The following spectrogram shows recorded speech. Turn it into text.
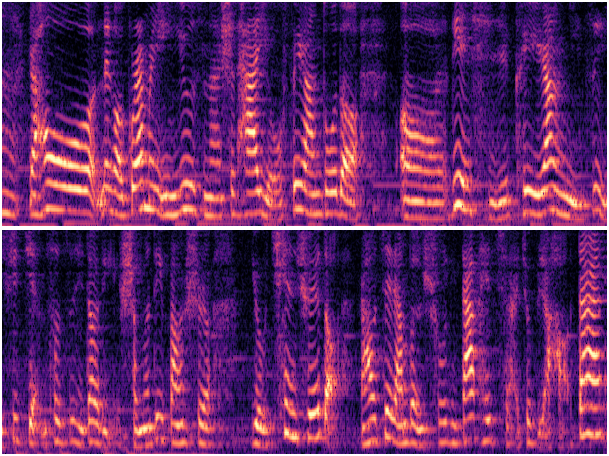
嗯，然后那个 grammar in use 呢，是它有非常多的呃练习，可以让你自己去检测自己到底什么地方是有欠缺的，然后这两本书你搭配起来就比较好。当然，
